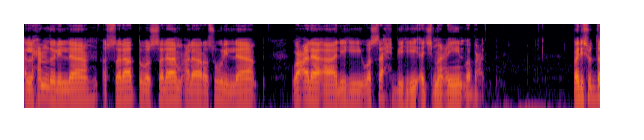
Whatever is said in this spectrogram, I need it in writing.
അൽഹംദുലില്ലാ അസ്സലാത്തു വസ്സലാം അല റസൂലില്ലാ വഅല ആലിഹി വസഹ്ബിഹി അജ്മഈൻ വബഅദ്. പരിശുദ്ധ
